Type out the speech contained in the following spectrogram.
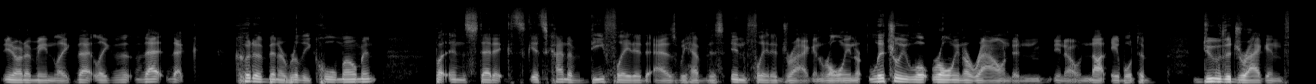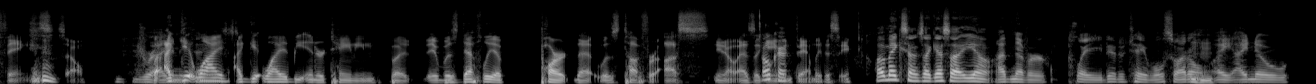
You know what I mean? Like that, like th- that that could have been a really cool moment, but instead it's it's kind of deflated as we have this inflated dragon rolling, literally lo- rolling around, and you know not able to do the dragon things. So, but I get why. I get why it'd be entertaining, but it was definitely a part that was tough for us, you know, as a Okay. gaming family to see. Well, it makes sense. I guess I, you know, I've never played at a table, so I don't. Mm-hmm. I, I know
